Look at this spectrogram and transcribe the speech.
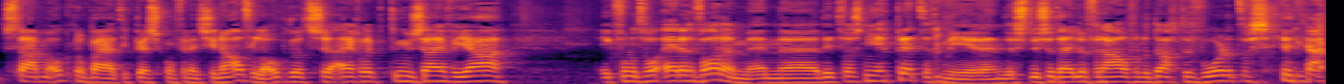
staat me ook nog bij uit die persconferentie na afloop. Dat ze eigenlijk toen zei van ja... Ik vond het wel erg warm en uh, dit was niet echt prettig meer. En dus, dus het hele verhaal van de dag ervoor, dat was ja,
